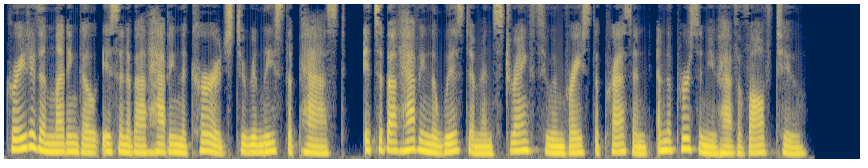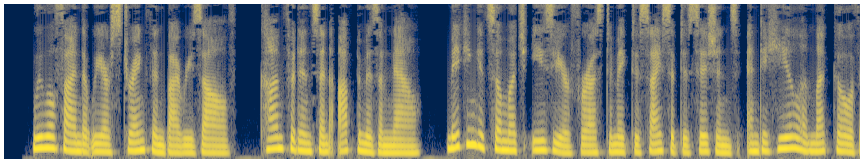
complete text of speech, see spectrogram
Greater than letting go isn't about having the courage to release the past, it's about having the wisdom and strength to embrace the present and the person you have evolved to we will find that we are strengthened by resolve, confidence, and optimism now, making it so much easier for us to make decisive decisions and to heal and let go of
